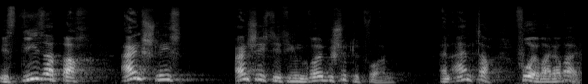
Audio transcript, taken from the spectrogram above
ist dieser Bach einschließlich, einschließlich dem Groll geschüttet worden. An einem Tag. Vorher war der Wald.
